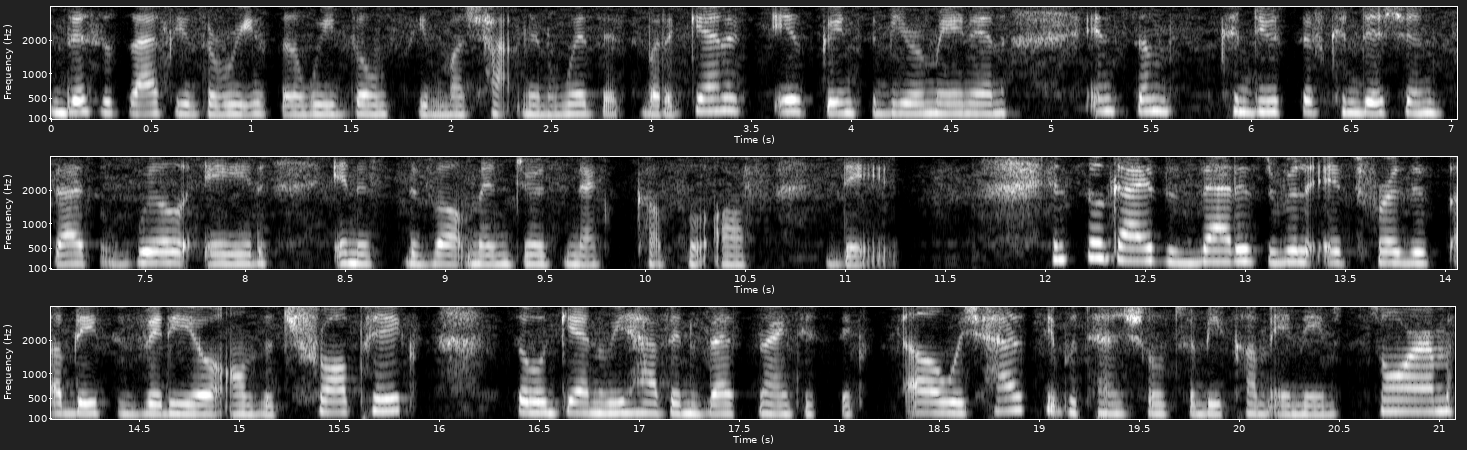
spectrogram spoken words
this is likely the reason we don't see much happening with it. But again it is going to be remaining in some conducive conditions that will aid in its development during the next couple of days. And so guys, that is really it for this update video on the tropics. So again, we have Invest 96L, which has the potential to become a named storm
